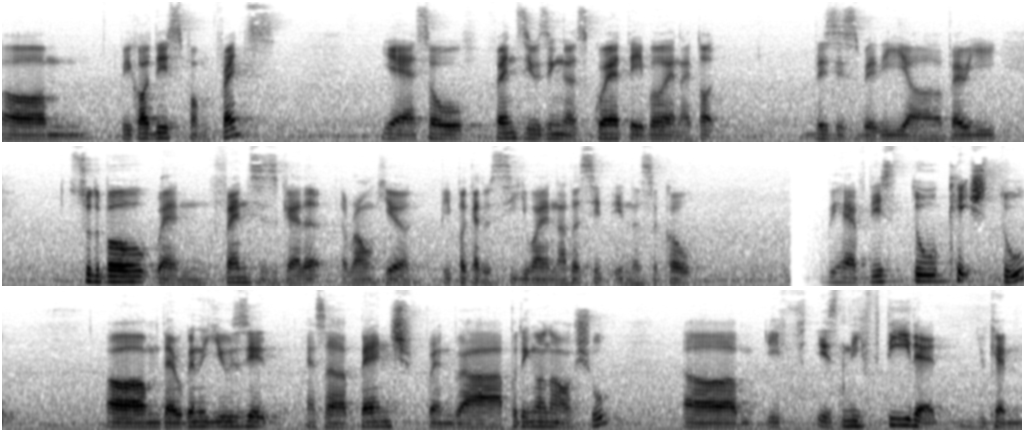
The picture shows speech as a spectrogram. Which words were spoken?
Um, we got this from friends. Yeah so friends using a square table and I thought this is really uh, very suitable when friends is gathered around here. People get to see one another sit in a circle. We have these two cage stool. Um, that we're going to use it as a bench when we are putting on our shoe. Um, if it's nifty that you can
